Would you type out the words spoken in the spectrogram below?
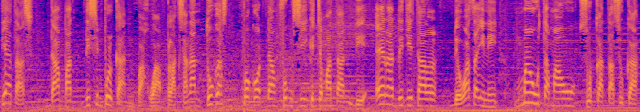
di atas, dapat disimpulkan bahwa pelaksanaan tugas pokok dan fungsi kecamatan di era digital dewasa ini mau tak mau, suka tak suka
